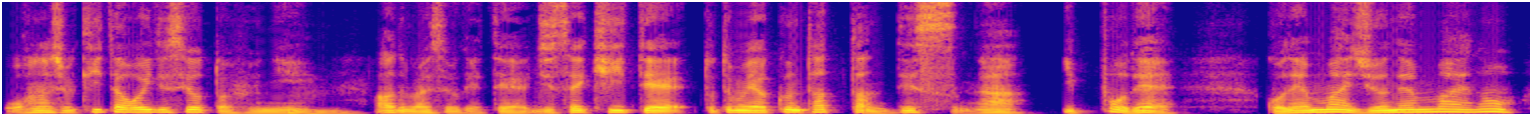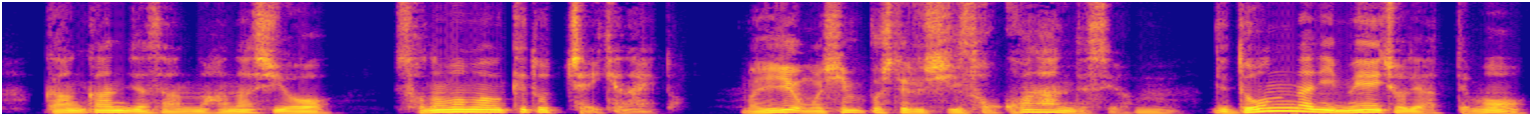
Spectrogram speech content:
お話を聞いた方がいいですよというふうにうん。アドバイスを受けて実際聞いてとても役に立ったんですが一方で5年前10年前のがん患者さんの話をそのまま受け取っちゃいけないとまあ医療も進歩してるし。そこなんですよ。うんでどんなに名著であっても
